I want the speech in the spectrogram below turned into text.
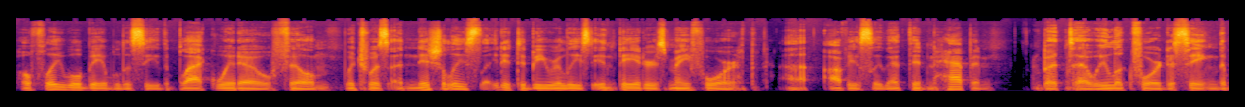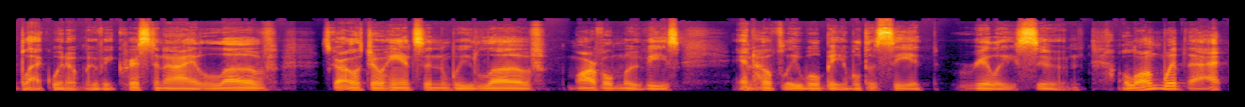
hopefully, we'll be able to see the Black Widow film, which was initially slated to be released in theaters May 4th. Uh, obviously, that didn't happen, but uh, we look forward to seeing the Black Widow movie. Kristen and I love Scarlett Johansson. We love Marvel movies and hopefully we'll be able to see it really soon. Along with that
